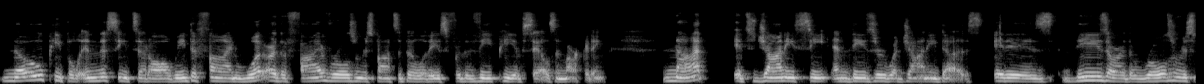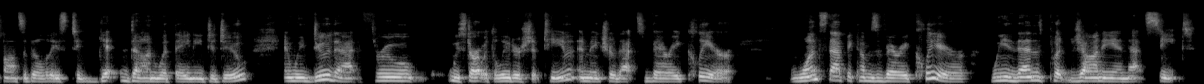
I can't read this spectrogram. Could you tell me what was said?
no people in the seats at all, we define what are the five roles and responsibilities for the VP of sales and marketing. Not it's Johnny's seat and these are what Johnny does. It is these are the roles and responsibilities to get done what they need to do. And we do that through we start with the leadership team and make sure that's very clear. Once that becomes very clear, we then put Johnny in that seat.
